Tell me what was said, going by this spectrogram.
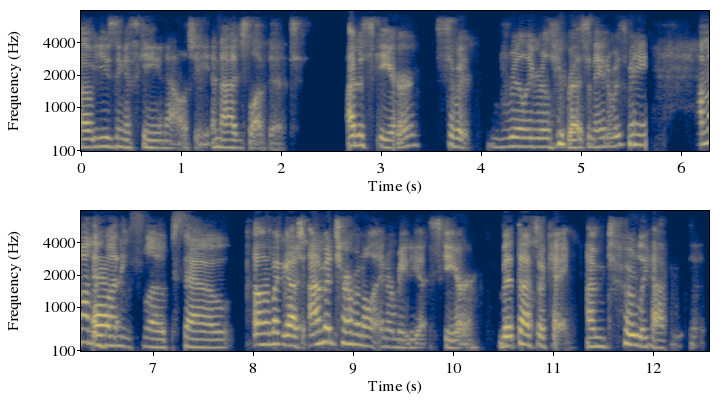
of using a skiing analogy, and I just loved it. I'm a skier, so it really, really resonated with me. I'm on the and, bunny slope, so. Oh my gosh, I'm a terminal intermediate skier, but that's okay. I'm totally happy with it.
